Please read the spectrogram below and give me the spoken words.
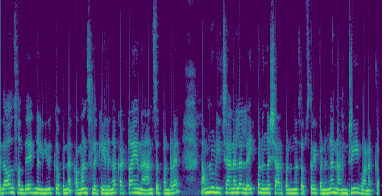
ஏதாவது சந்தேகங்கள் இருக்குது அப்படின்னா கமெண்ட்ஸில் கேளுங்க. கட்டாயம் நான் ஆன்சர் பண்ணுறேன் நம்மளுடைய சேனலை லைக் பண்ணுங்கள் ஷேர் பண்ணுங்கள் சப்ஸ்கிரைப் பண்ணுங்கள் நன்றி வணக்கம்.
